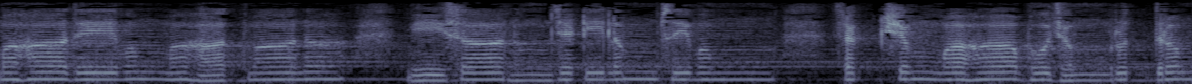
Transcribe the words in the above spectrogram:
महादेवम् महात्मान मीशानम् जटिलम् शिवम् चक्षुम् महाभुजम् रुद्रम्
